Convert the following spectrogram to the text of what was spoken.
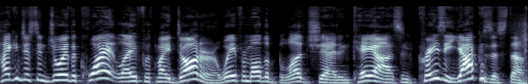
I can just enjoy the quiet life with my daughter, away from all the bloodshed and chaos and crazy Yakuza stuff.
